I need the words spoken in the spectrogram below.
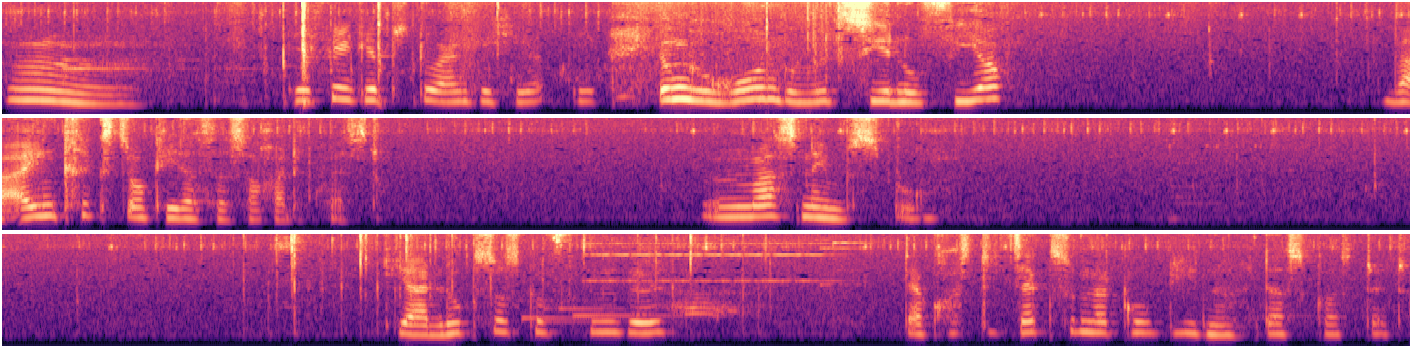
Hm. Wie viel gibst du eigentlich hier? Junge rohen Gewürz hier nur vier. Bei einen kriegst du, okay, das ist auch eine Quest. Was nimmst du? Ja, Luxusgeflügel. Der kostet 600 Rubine. Das kostet.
